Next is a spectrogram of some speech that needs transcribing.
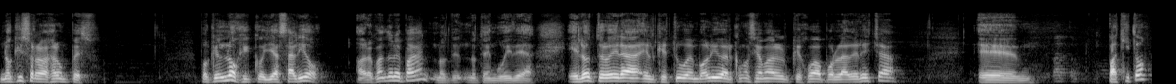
no quiso rebajar un peso. Porque es lógico, ya salió. Ahora, ¿cuándo le pagan? No, te- no tengo idea. El otro era el que estuvo en Bolívar, ¿cómo se llama el que juega por la derecha? Eh, ¿Paquito?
